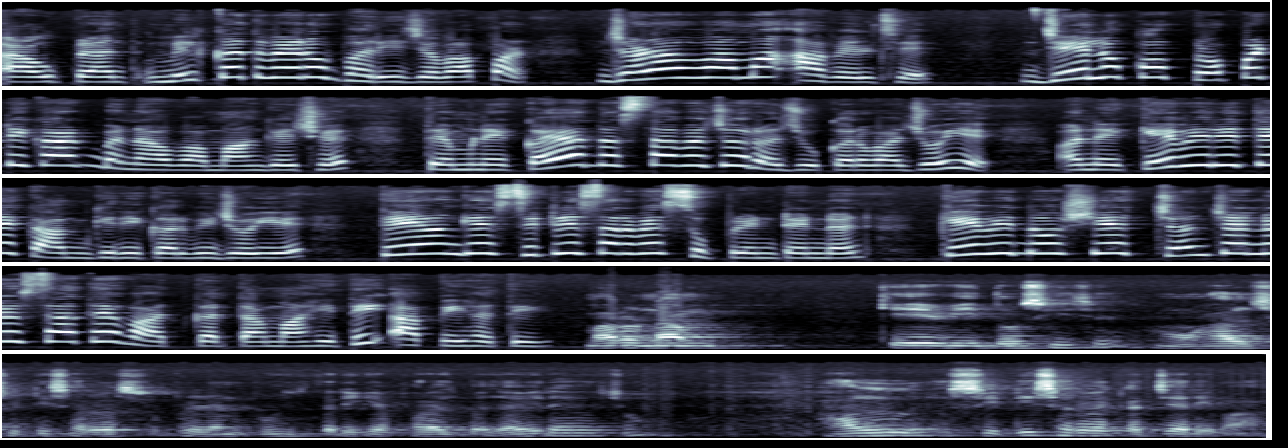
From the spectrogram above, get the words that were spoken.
આ ઉપરાંત મિલકત વેરો ભરી જવા પણ જણાવવામાં આવેલ છે. જે લોકો પ્રોપર્ટી કાર્ડ બનાવવા માંગે છે, તેમણે કયા દસ્તાવેજો રજૂ કરવા જોઈએ અને કેવી રીતે કામગીરી કરવી જોઈએ તે અંગે સિટી સર્વિસ સુપ્રિન્ટેન્ડન્ટ કેવી દોશીએ ચંચન્યુ સાથે વાત કરતા માહિતી આપી હતી. મારું નામ કેવી દોશી છે. હું હાલ સિટી સર્વે સુપ્રિન્ટેન્ડન્ટ ભુજ તરીકે ફરજ બજાવી રહ્યો છું. હાલ સિટી સર્વે કચેરીમાં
